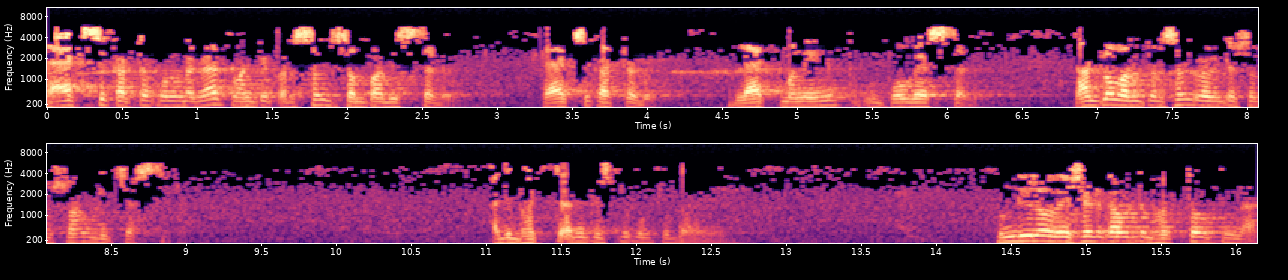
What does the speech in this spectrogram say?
ట్యాక్స్ కట్టకుండా ట్వంటీ పర్సెంట్ సంపాదిస్తాడు. ట్యాక్స్ కట్టడు. బ్లాక్ మనీని పోగేస్తాడు. దాంట్లో వన్ పర్సెంట్ వెంకటేశ్వర స్వామికి ఇచ్చేస్తాడు. అది భక్తి అనిపిస్తుంటుందా హుండీలో వేసాడు కాబట్టి భక్తి అవుతుందా?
